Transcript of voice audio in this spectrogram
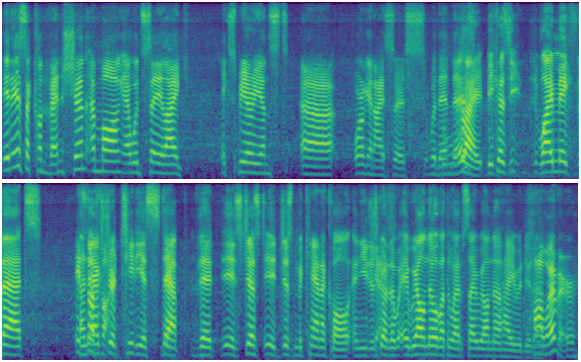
it is a convention among, I would say, like experienced uh, organizers within this. Right, because you, why make that It's an extra fun. tedious step that it's just it's just mechanical and you just go to the. We- We all know about the website. We all know how you would do that. However,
